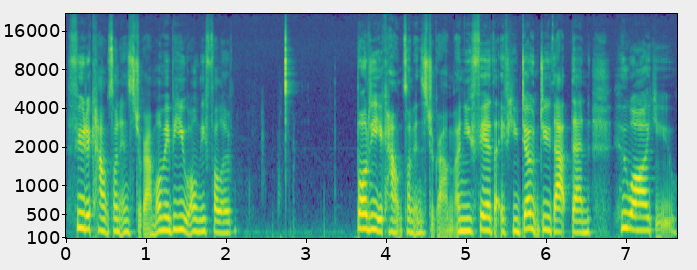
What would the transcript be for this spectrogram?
food accounts on Instagram or maybe you only follow body accounts on Instagram and you fear that if you don't do that then who are you?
